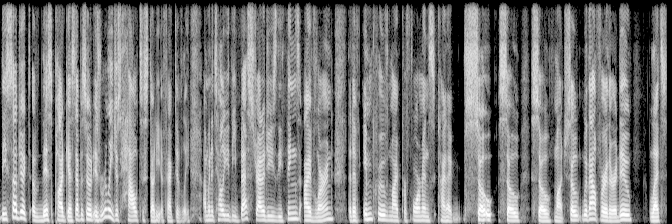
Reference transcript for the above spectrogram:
The subject of this podcast episode is really just how to study effectively. I'm going to tell you the best strategies, the things I've learned that have improved my performance kind of so, so, so much. So, without further ado, let's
